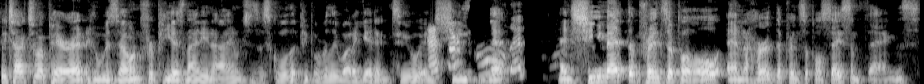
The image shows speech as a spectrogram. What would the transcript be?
we talked to a parent who was zoned for PS 99, which is a school that people really want to get into. And That's she met, and she met the principal and heard the principal say some things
